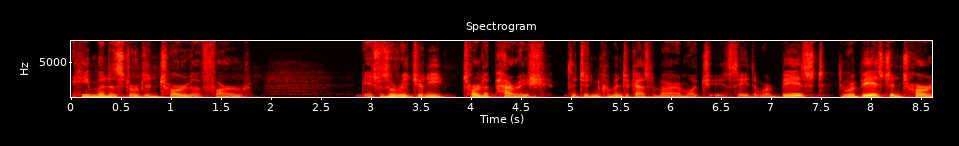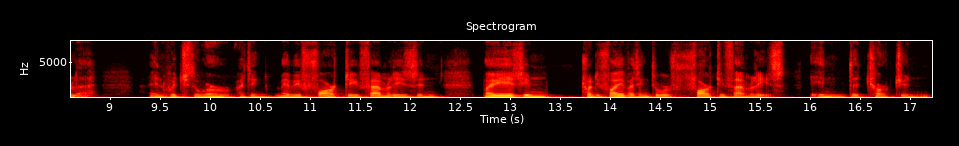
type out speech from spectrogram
he ministered in Turlough for. It was originally Turlough Parish. They didn't come into Castlebar much. You see, they were based. They were based in Turlough, in which there were, I think, maybe forty families. In by eighteen twenty-five, I think there were forty families in the church in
